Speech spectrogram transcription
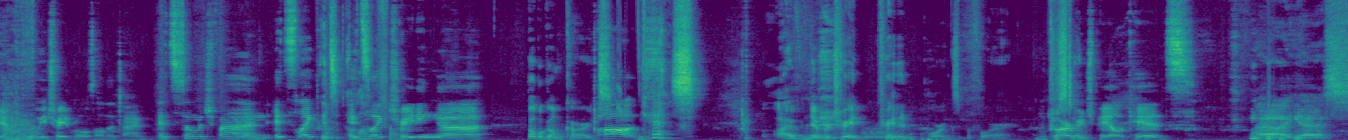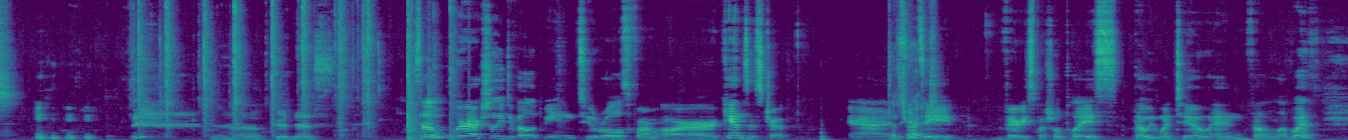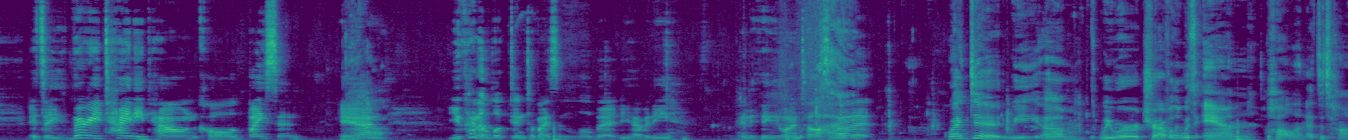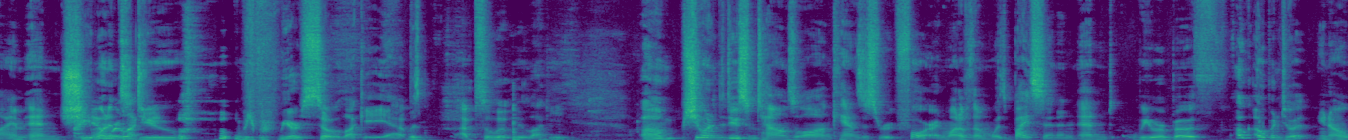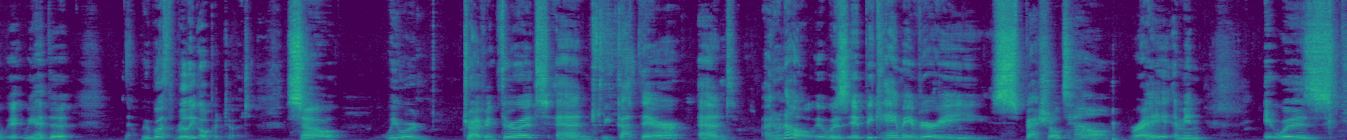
Yeah, we trade rolls all the time. It's so much fun. It's like It's it's, a lot of like fun. trading uh Bubblegum cards. Pogs. Yes. I've never trade traded porgs before. Interesting. garbage pail kids. Ah, yes. Oh, goodness. So, we're actually developing two rolls from our Kansas trip. And That's right. it's a very special place that we went to and fell in love with. It's a very tiny town called Bison. And Yeah. you kind of looked into Bison a little bit. Do you have any anything you want to tell us I- about it? Well, I did. We um we were traveling with Anne Holland at the time, and she wanted to lucky. do. we we are so lucky. Yeah, it was absolutely lucky. Um, she wanted to do some towns along Kansas Route Four, and one of them was Bison, and and we were both open to it. You know, it, we had the no, we were both really open to it. So we were driving through it, and we got there, and I don't know. It was it became a very special town, right? I mean, it was.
